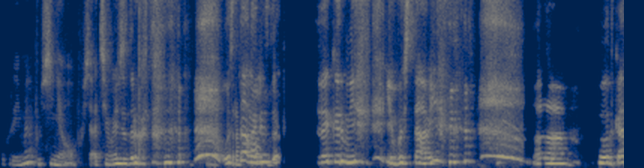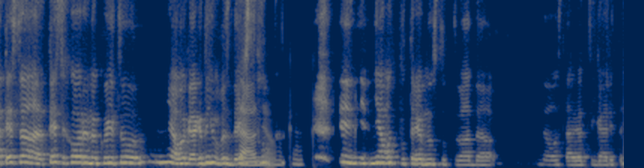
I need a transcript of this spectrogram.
покрай мен почти няма пушачи, между другото. Останали са свекър ми и баща ми. А, но така, те са, те са хора, на които няма как да им въздействат. Да, няма как. Те нямат потребност от това да, да оставят цигарите.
